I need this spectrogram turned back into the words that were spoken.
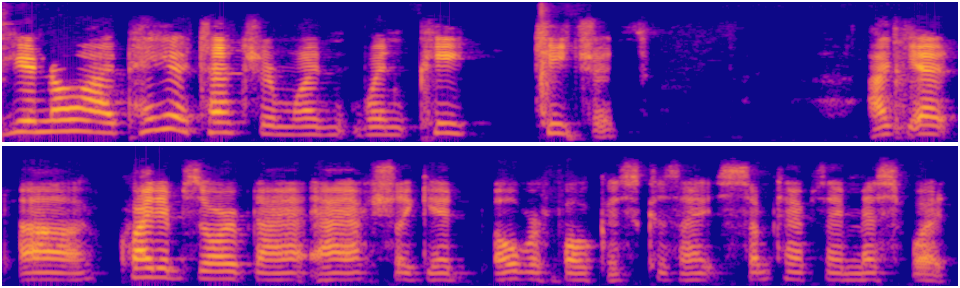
you know, I pay attention when when Pete teaches. I get uh, quite absorbed. I, I actually get over focused because I sometimes I miss what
